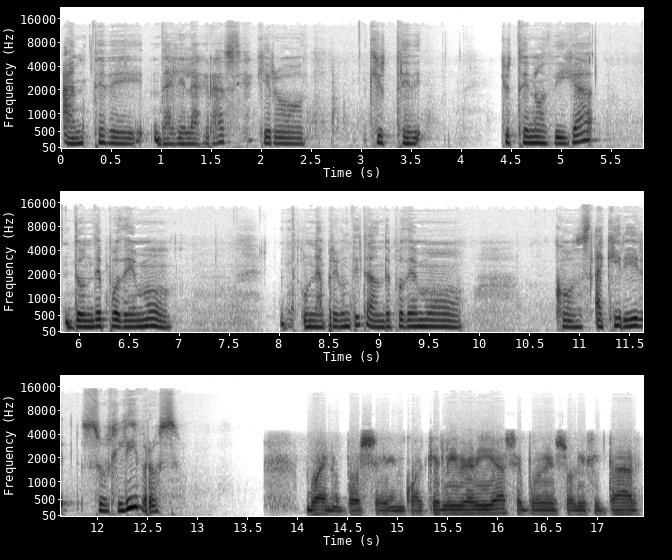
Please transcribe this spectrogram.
antes de darle las gracias, quiero que usted, que usted nos diga dónde podemos, una preguntita, dónde podemos adquirir sus libros. Bueno, pues en cualquier librería se puede solicitar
